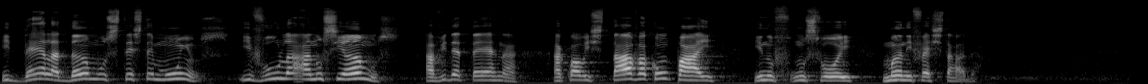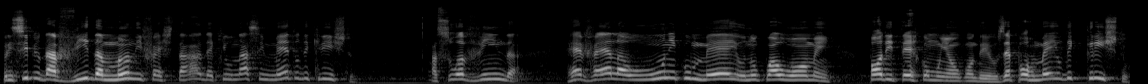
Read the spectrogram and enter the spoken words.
E dela damos testemunhos, e vula anunciamos a vida eterna, a qual estava com o Pai e nos foi manifestada. O princípio da vida manifestada é que o nascimento de Cristo, a sua vinda, revela o único meio no qual o homem pode ter comunhão com Deus. É por meio de Cristo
